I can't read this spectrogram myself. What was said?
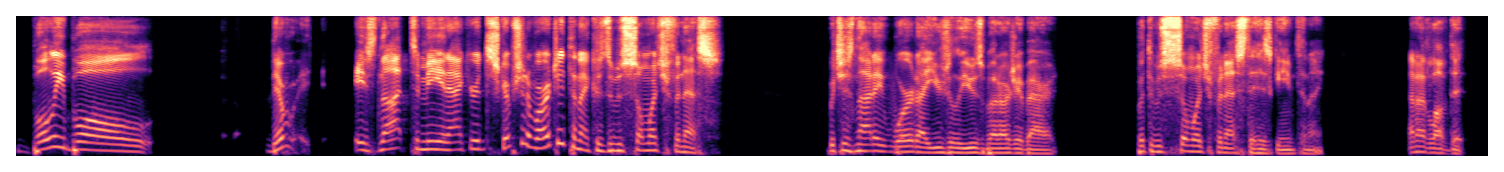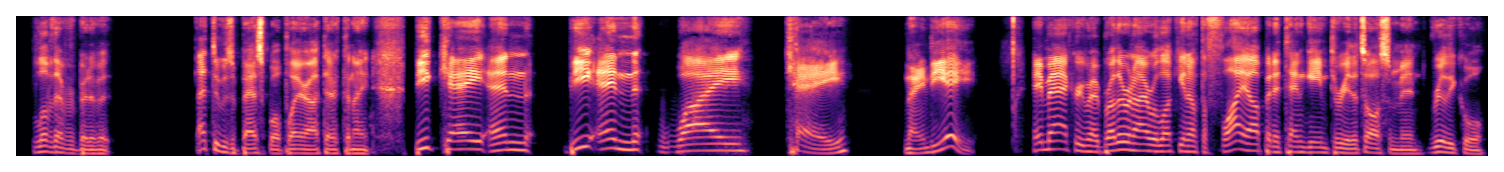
Bully ball. There is not to me an accurate description of RJ tonight because there was so much finesse, which is not a word I usually use about RJ Barrett. But there was so much finesse to his game tonight, and I loved it. Loved every bit of it. That dude was a basketball player out there tonight. BKN BNYK 98. Hey, Macri, my brother and I were lucky enough to fly up and attend game three. That's awesome, man. Really cool.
